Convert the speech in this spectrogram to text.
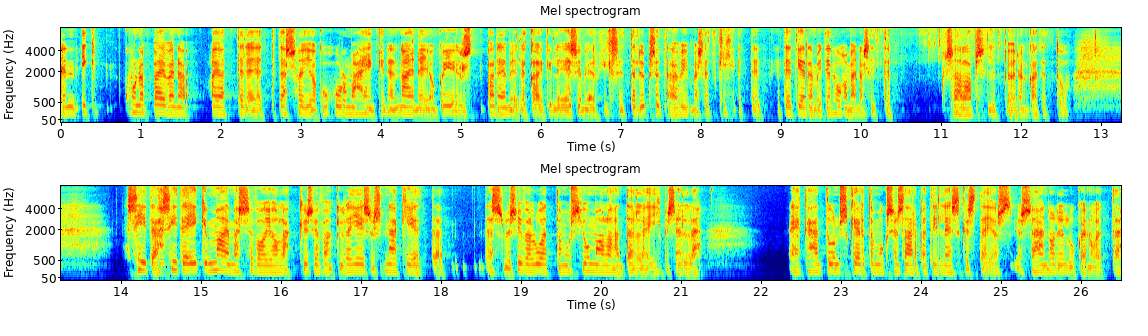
en ikikuuna päivänä ajattele, että tässä on joku hurmahenkinen nainen, jonka Jeesus panee meille kaikille esimerkiksi, että lypsetään viimeisetkin, ettei, ettei tiedä miten huomenna sitten saa lapsille pöydän katettua. Siitä, siitä ei ikin maailmassa voi olla kyse, vaan kyllä Jeesus näki, että tässä oli syvä luottamus Jumalaan tällä ihmisellä. Ehkä hän tunsi kertomuksen Sarpatin leskestä, jossa hän oli lukenut, että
